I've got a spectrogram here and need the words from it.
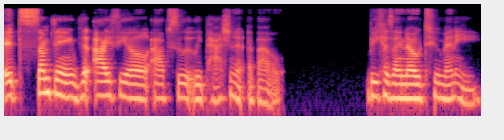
It's something that I feel absolutely passionate about because I know too many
